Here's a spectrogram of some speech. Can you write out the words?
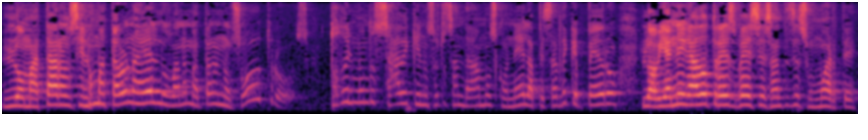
lo mataron. Si lo mataron a él, nos van a matar a nosotros. Todo el mundo sabe que nosotros andábamos con él, a pesar de que Pedro lo había negado tres veces antes de su muerte.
